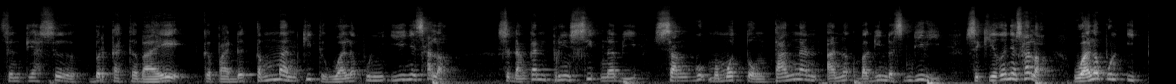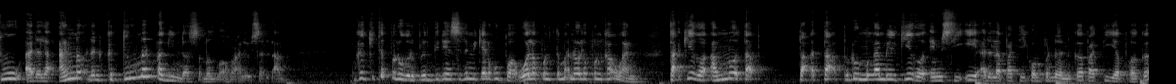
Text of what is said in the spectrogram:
sentiasa berkata baik kepada teman kita walaupun ianya salah. Sedangkan prinsip nabi sanggup memotong tangan anak baginda sendiri sekiranya salah. Walaupun itu adalah anak dan keturunan baginda sallallahu alaihi wasallam Maka kita perlu berperhentian sedemikian rupa walaupun teman walaupun kawan. Tak kira UMNO tak tak tak perlu mengambil kira MCA adalah parti komponen ke parti apa ke.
